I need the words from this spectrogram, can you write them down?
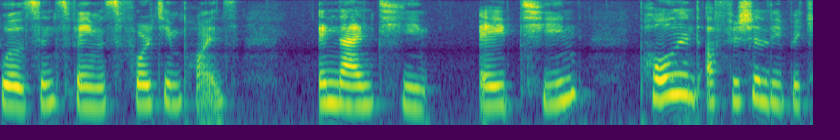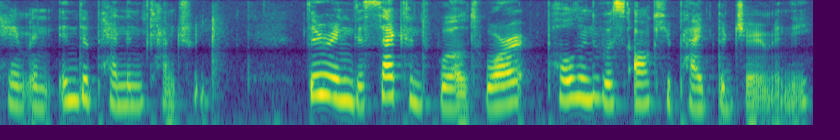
Wilson's famous 14 points. In 1918, Poland officially became an independent country. During the Second World War, Poland was occupied by Germany.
